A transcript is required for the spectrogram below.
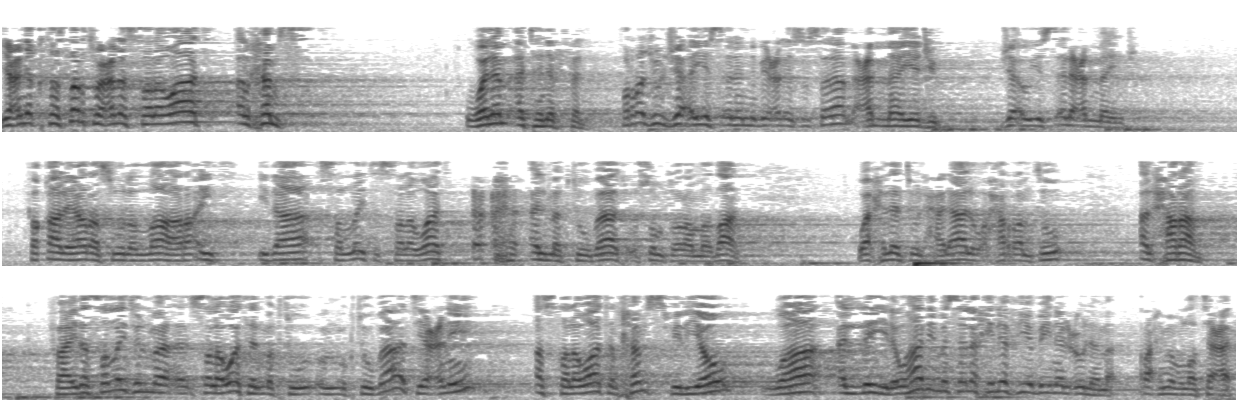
يعني اقتصرت على الصلوات الخمس ولم أتنفل. فالرجل جاء يسأل النبي عليه الصلاة والسلام عما يجب. جاءوا يسأل عما يجب. فقال يا رسول الله رأيت إذا صليت الصلوات المكتوبات وصمت رمضان وأحللت الحلال وحرمت الحرام. فإذا صليت الصلوات المكتوبات يعني الصلوات الخمس في اليوم والليلة. وهذه مسألة خلافية بين العلماء رحمه الله تعالى.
